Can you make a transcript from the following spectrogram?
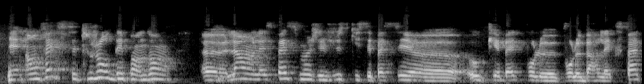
Mais en fait, c'est toujours dépendant. là, en l'espèce, moi, j'ai vu ce qui s'est passé au Québec pour le pour le bar L'Expat.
